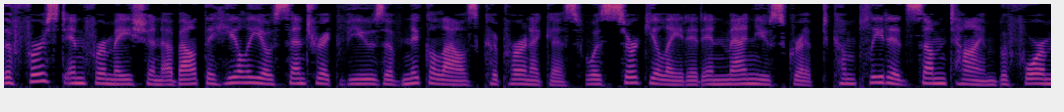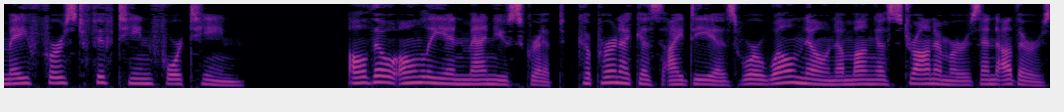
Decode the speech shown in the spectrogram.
The first information about the heliocentric views of Nicolaus Copernicus was circulated in manuscript completed some time before May 1, 1514. Although only in manuscript, Copernicus' ideas were well known among astronomers and others.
